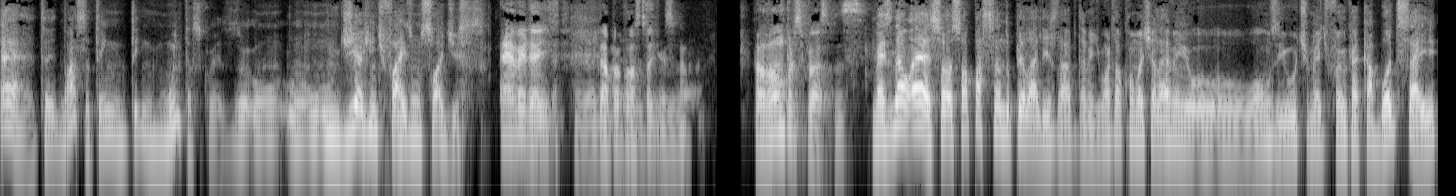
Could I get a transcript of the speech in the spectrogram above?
É, nossa, tem, tem muitas coisas. Um, um, um, dia a gente faz um só disso. É verdade. Dá pra falar só disso. Então vamos pros próximos. Mas não, é, só, só passando pela lista rapidamente. Mortal Kombat 11 o, o 11 Ultimate foi o que acabou de sair.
